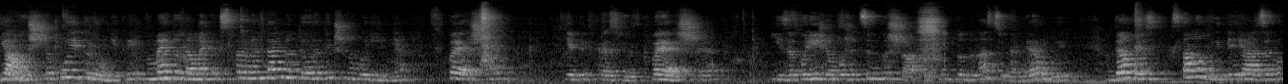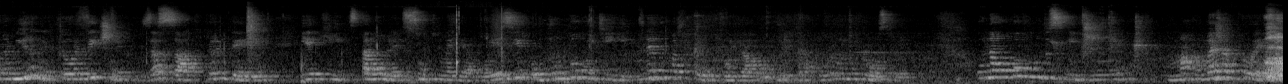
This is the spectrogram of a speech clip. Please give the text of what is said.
явище поетроніки методами експериментально-теоретичного рівня, вперше, я підкреслюю, вперше, і Запоріжжя може цим пишатись, ніхто до нас цього не робив, вдалося встановити ряд закономірних теоретичних засад, критеріїв, які становлять суть медіапоезії, обґрунтовують її не випадкову появу в межах проєкту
